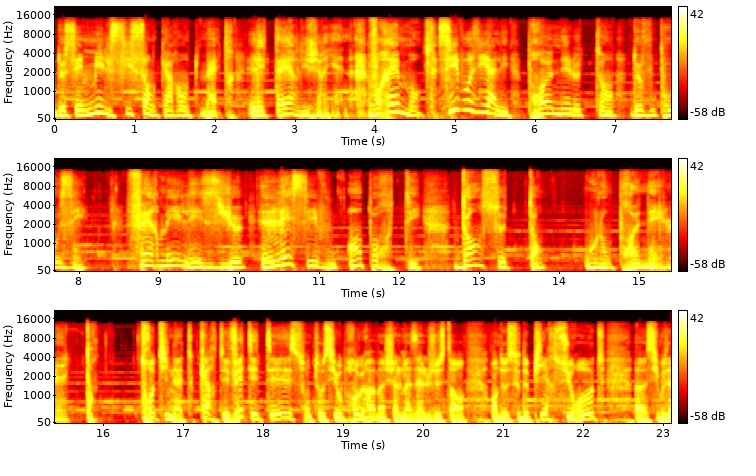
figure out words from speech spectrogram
de ces 1640 mètres les terres ligériennes. Vraiment, si vous y allez, prenez le temps de vous poser. Fermez les yeux, laissez-vous emporter dans ce temps où l'on prenait le temps. Trottinette, cartes et VTT sont aussi au programme à Chalmazel, juste en, en dessous de Pierre-sur-Haute. Euh, si vous avez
